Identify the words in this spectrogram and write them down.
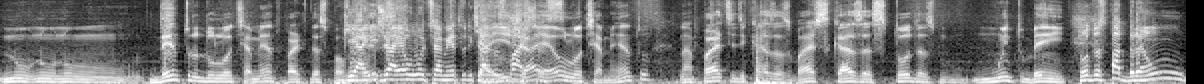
no, no, no, dentro do loteamento Parque das Palmeiras. Que aí já é o loteamento de que casas aí baixas. já é o loteamento na parte de casas baixas, casas todas muito bem. Todas padrão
